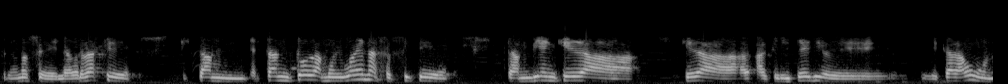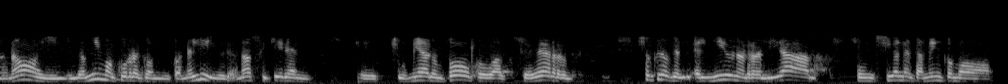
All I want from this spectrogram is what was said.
pero no sé, la verdad es que están, están todas muy buenas, así que también queda queda a, criterio de, cada uno, ¿no? Y lo mismo ocurre con, con el libro, ¿no? Si quieren eh, chumear un poco o acceder, yo creo que el, libro en realidad funciona también como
